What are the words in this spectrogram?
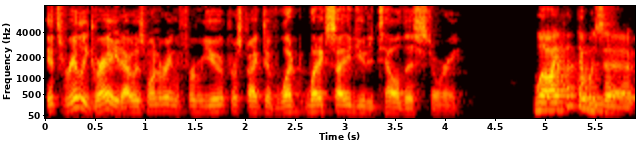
It's really great. I was wondering, from your perspective, what what excited you to tell this story? Well, I thought there was a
